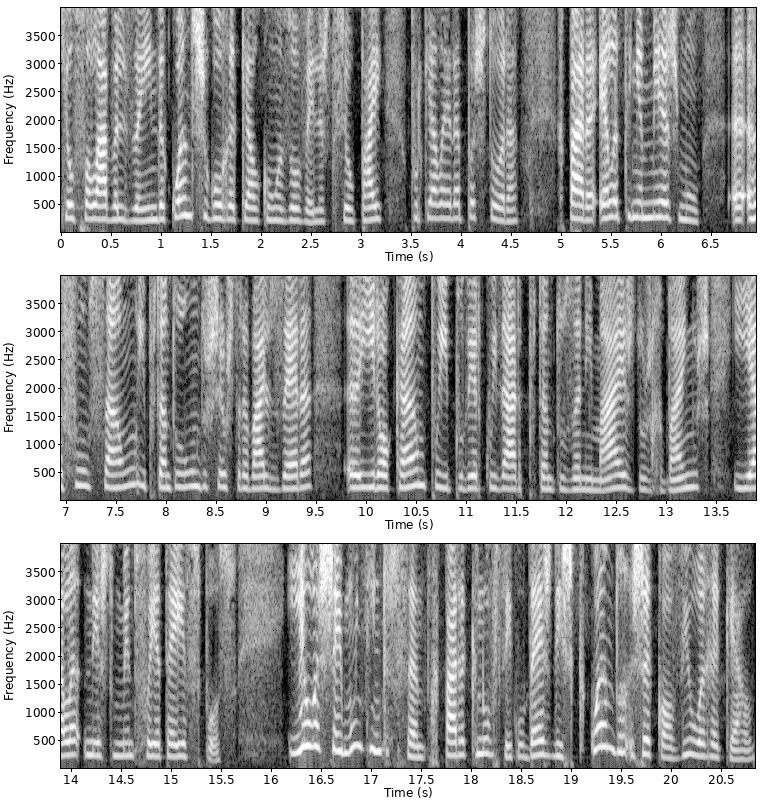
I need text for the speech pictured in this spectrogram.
que ele falava-lhes ainda quando chegou Raquel com as ovelhas de seu pai, porque ela era pastora. Repara, ela tinha mesmo a, a função e, portanto, um dos seus trabalhos era eh, ir ao campo e poder cuidar, portanto, dos animais, dos rebanhos, e ela, neste momento, foi até esse poço. E eu achei muito interessante, repara que no versículo 10 diz que quando Jacó viu a Raquel,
